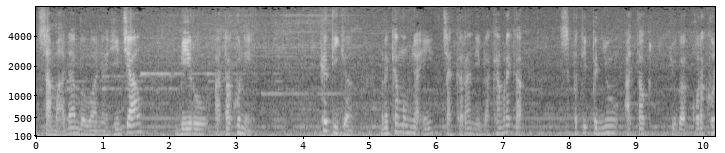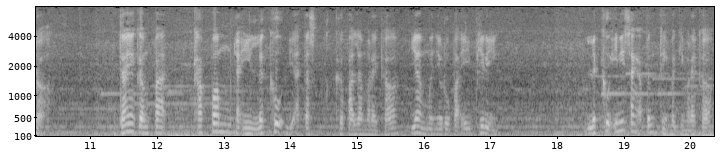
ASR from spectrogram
sama ada berwarna hijau, biru atau kuning. Ketiga, mereka mempunyai cangkaran di belakang mereka seperti penyu atau juga kura-kura. Dan yang keempat, kapal mempunyai lekuk di atas kepala mereka yang menyerupai piring lekuk ini sangat penting bagi mereka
